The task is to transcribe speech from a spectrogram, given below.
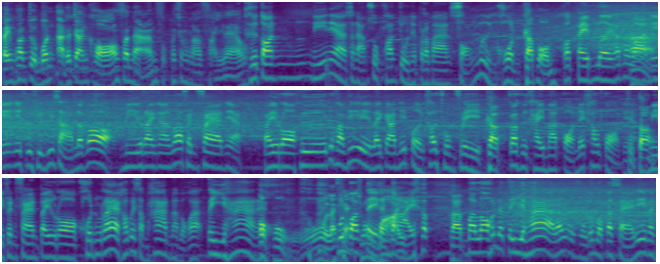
เต็มความจุบนอัธจันทร์ของสนามสุขพัชราใสยแล้ว คือตอน นี้เนี่ยสนามสุขความจุเนี่ยประมาณ 20,000 คน ครับผม ก็เต็มเลยครับเมื่อวานนี้นี่คู่ชิงที่ 3 แล้วก็มีรายงานว่าแฟนๆเนี่ยไปรอคือด้วยความที่รายการนี้เปิดเข้าชมฟรี ครับ ก็คือใครมาก่อนได้เข้าก่อนเนี่ถูยกต้อง มีแฟนๆไปรอคนแรกเขาไปสัมภาษณ์มาบอกว่าตีห้านะโอ้โห และฟุตแข่งบอลช่วงเตะกันบ่าบ่ายยครับครับ มาร้องเนี่ยตีห้าแล้วโอ้โหต้องบอกกระแสนี่มัน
